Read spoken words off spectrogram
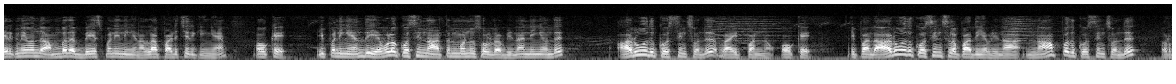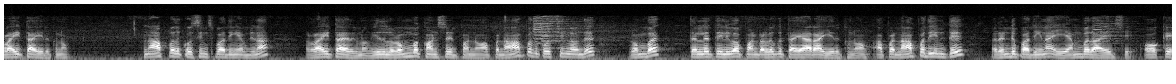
ஏற்கனவே வந்து ஐம்பதை பேஸ் பண்ணி நீங்கள் நல்லா படிச்சிருக்கீங்க. ஓகே இப்போ நீங்கள் வந்து எவ்வளோ கொஸ்டின் அட்டன் பண்ணணும் சொல்கிறேன் அப்படின்னா நீங்கள் வந்து அறுபது கொஸ்டின்ஸ் வந்து ரைட் பண்ணணும். ஓகே இப்போ அந்த அறுபது கொஸ்டின்ஸில் பார்த்தீங்க அப்படின்னா நாற்பது கொஸ்டின்ஸ் வந்து ரைட்டாக இருக்கணும். நாற்பது கொஸ்டின்ஸ் பார்த்தீங்க அப்படின்னா ரைட்டாக இருக்கணும். இதில் ரொம்ப கான்சன்ட்ரேட் பண்ணணும். அப்போ நாற்பது கொஸ்டினில் வந்து ரொம்ப தெள்ள தெளிவாக பண்ணுற அளவுக்கு தயாராக இருக்கணும். அப்போ நாற்பது இன்ட்டு ரெண்டு பார்த்தீங்கன்னா எண்பது ஆயிடுச்சு. ஓகே.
